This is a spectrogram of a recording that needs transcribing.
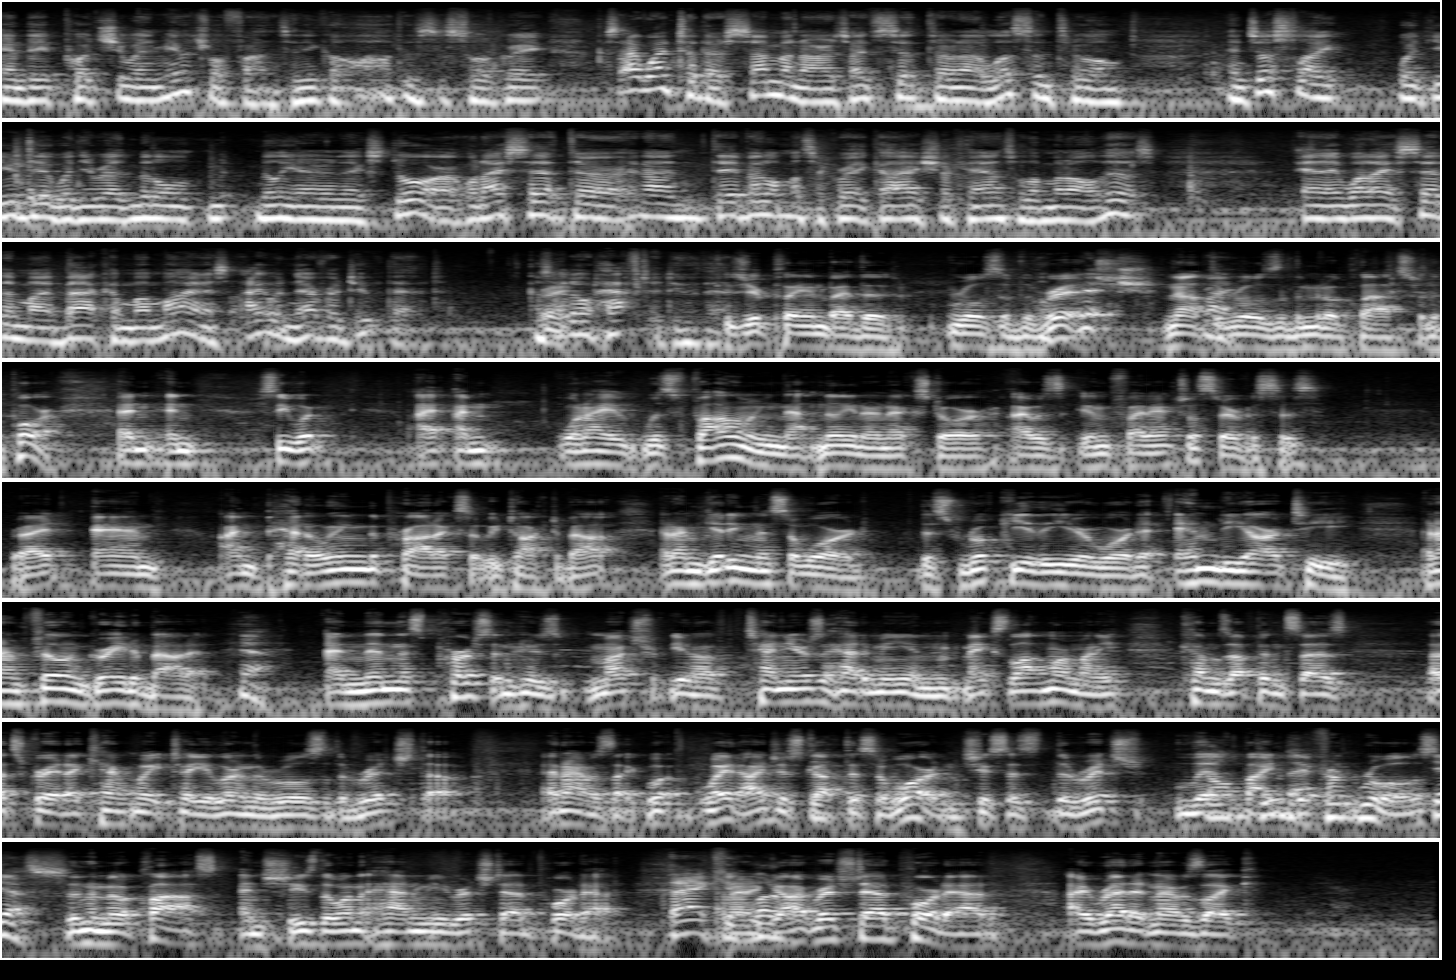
and they put you in mutual funds. And you go, oh, this is so great. Because I went to their seminars. I'd sit there and I'd listen to them. And just like what you did when you read Middle Millionaire Next Door, when I sat there, and I, Dave Edelman's a great guy, I shook hands with him and all this. And what I said in my back of my mind is, I would never do that. Because I don't have to do that. Because you're playing by the rules of the rich, rich, not the rules of the middle class or the poor. And and see what I, I'm when I was following that millionaire next door, I was in financial services, right? And I'm peddling the products that we talked about, and I'm getting this award, this Rookie of the Year award at MDRT, and I'm feeling great about it. Yeah. And then this person who's much, you know, 10 years ahead of me and makes a lot more money comes up and says, That's great. I can't wait till you learn the rules of the rich, though. And I was like, Wait, I just got this award. And she says, The rich live Don't by different rules Yes. than the middle class. And she's the one that had me Rich Dad Poor Dad. Thank you. And I What a- got Rich Dad Poor Dad. I read it and I was like,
